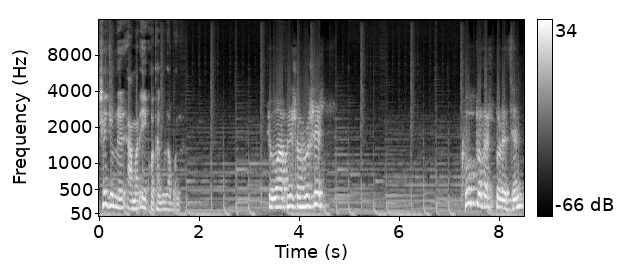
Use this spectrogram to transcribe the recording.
সেই জন্য আমার এই কথাগুলো বলা। এবং আপনি সর্বশেষ খুব প্রকাশ করেছেন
